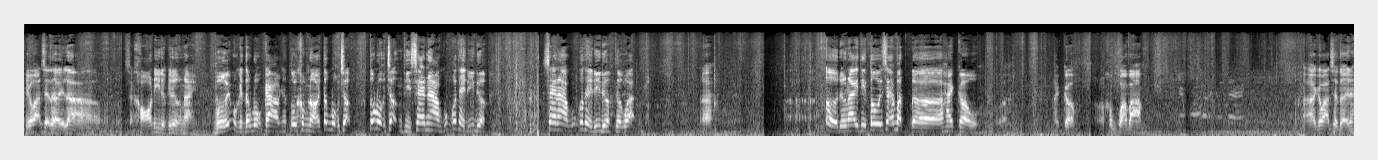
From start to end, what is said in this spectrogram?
Thì các bạn sẽ thấy là sẽ khó đi được cái đường này. Với một cái tốc độ cao nhá tôi không nói tốc độ chậm. Tốc độ chậm thì xe nào cũng có thể đi được. Xe nào cũng có thể đi được thưa các bạn. Đó. ở đường này thì tôi sẽ bật uh, hai cầu. Hai cầu. Nó không quá bám. À, các bạn sẽ thấy này.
